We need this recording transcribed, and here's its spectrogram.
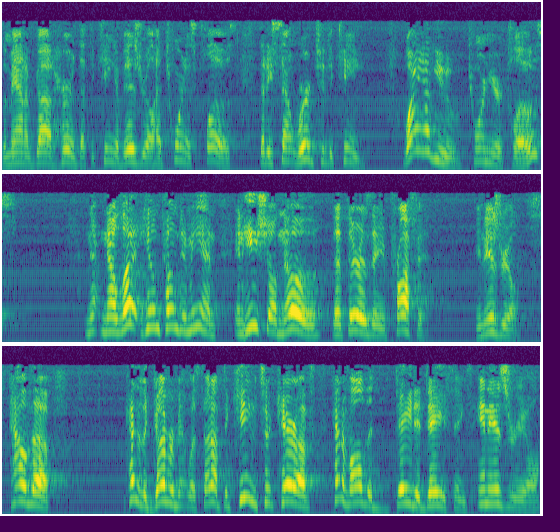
the man of God, heard that the king of Israel had torn his clothes, that he sent word to the king, Why have you torn your clothes? Now, now let him come to me, and, and he shall know that there is a prophet in Israel. How the kind of the government was set up. The king took care of kind of all the day to day things in Israel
